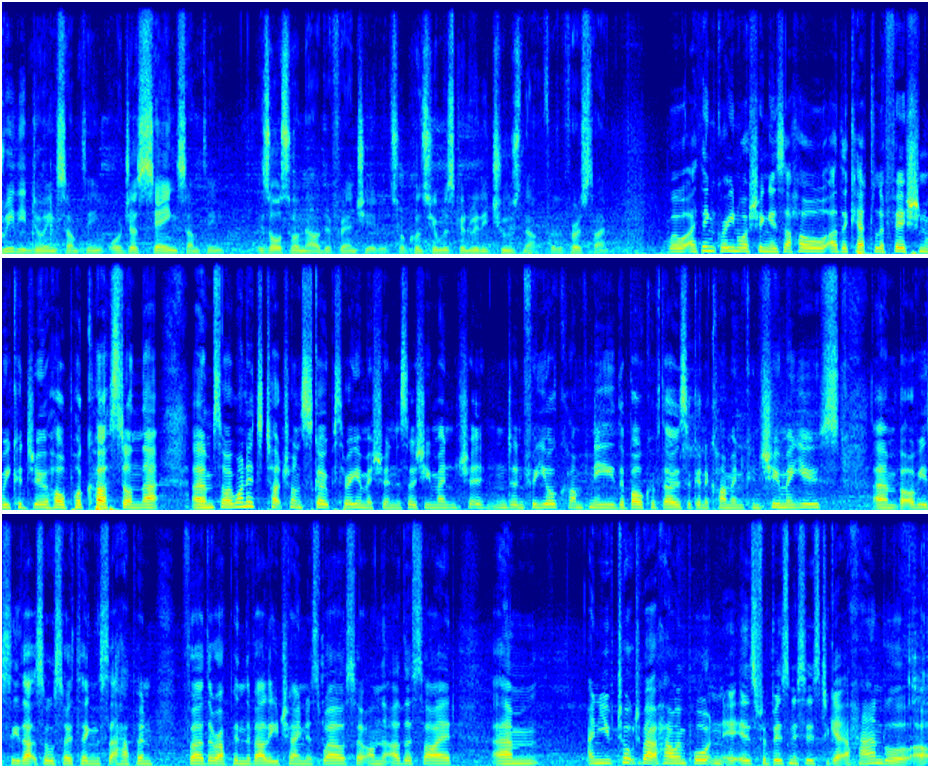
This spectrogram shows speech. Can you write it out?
really doing something or just saying something is also now differentiated so consumers can really choose now for the first time well, I think greenwashing is a whole other kettle of fish, and we could do a whole podcast on that. Um, so I wanted to touch on Scope 3 emissions, as you mentioned, and for your company, the bulk of those are going to come in consumer use, um, but obviously that's also things that happen further up in the value chain as well, so on the other side. Um, and you've talked about how important it is for businesses to get a handle uh,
